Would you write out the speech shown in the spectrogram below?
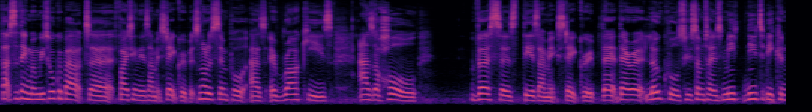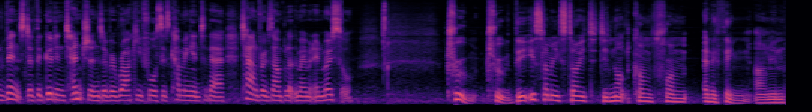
that's the thing when we talk about uh, fighting the Islamic State group, it's not as simple as Iraqis as a whole versus the Islamic State group. There, there are locals who sometimes meet, need to be convinced of the good intentions of Iraqi forces coming into their town, for example, at the moment in Mosul. True, true. The Islamic State did not come from anything. I mean,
